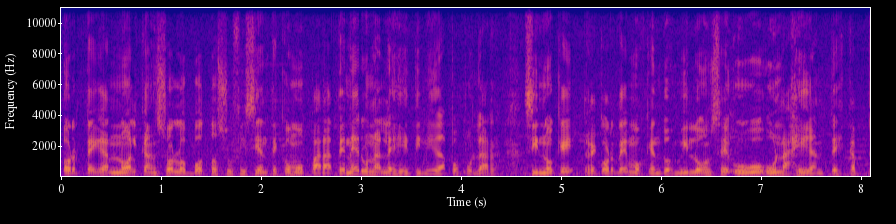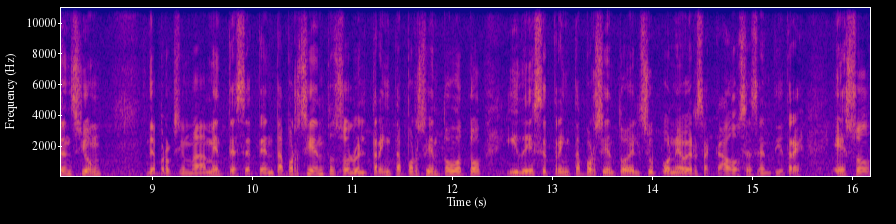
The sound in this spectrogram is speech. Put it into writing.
Ortega no alcanzó los votos suficientes como para tener una legitimidad popular, sino que recordemos que en 2011 hubo una gigantesca abstención de aproximadamente 70%, solo el 30% votó y de ese 30% él supone haber sacado 63. Eso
